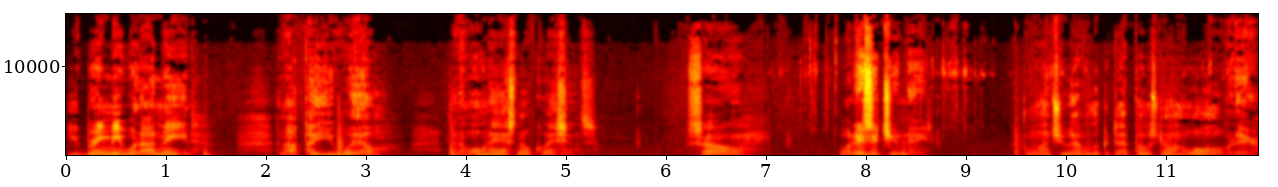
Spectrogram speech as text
You bring me what I need, and I'll pay you well, and I won't ask no questions. So, what is it you need? Why don't you have a look at that poster on the wall over there?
